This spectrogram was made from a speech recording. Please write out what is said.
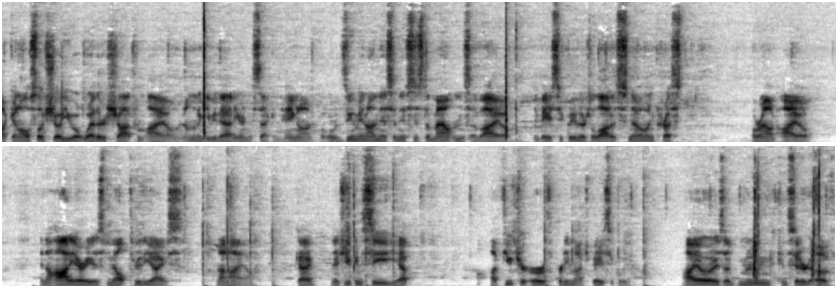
I can also show you a weather shot from Io, and I'm going to give you that here in a second. Hang on. But we'll zoom in on this, and this is the mountains of Io. And basically, there's a lot of snow and crust around Io. And the hot areas melt through the ice on Io. Okay? As you can see, yep, a future Earth pretty much, basically. Io is a moon considered of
